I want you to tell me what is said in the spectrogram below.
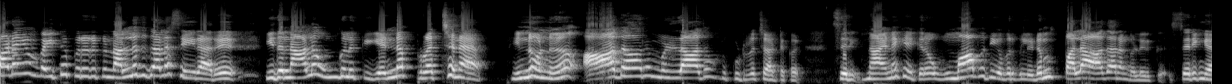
பணையும் வைத்து பிறருக்கு நல்லது தானே செய்கிறாரு இதனால உங்களுக்கு என்ன பிரச்சனை? இன்னொன்று ஆதாரம் இல்லாத ஒரு குற்றச்சாட்டுகள். சரி நான் என்ன கேட்குறேன்? உமாபதி அவர்களிடம் பல ஆதாரங்கள் இருக்கு. சரிங்க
